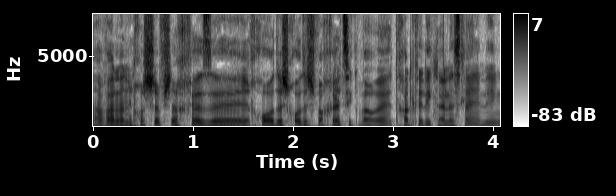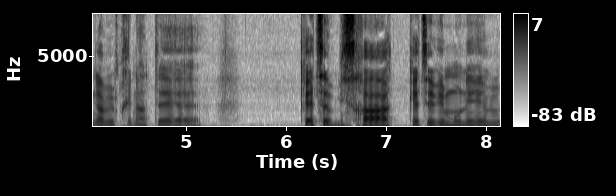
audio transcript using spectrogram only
אבל אני חושב שאחרי איזה חודש, חודש וחצי כבר אה, התחלתי להיכנס לעניינים גם מבחינת אה, קצב משחק, קצב אימונים,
